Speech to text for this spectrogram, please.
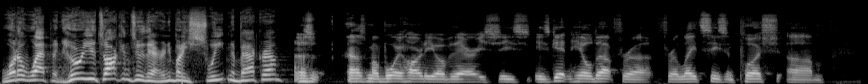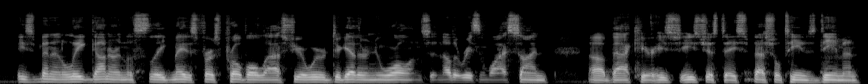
what a weapon! Who are you talking to there? Anybody sweet in the background? That was, my boy Hardee over there. He's he's he's getting healed up for a for a late season push. Um, he's been an elite gunner in this league. Made his first Pro Bowl last year. We were together in New Orleans. Another reason why I signed uh, back here. He's he's just a special teams demon.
